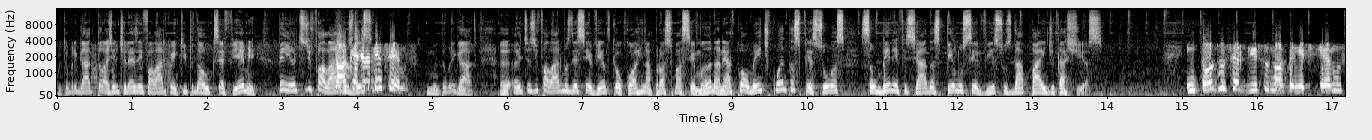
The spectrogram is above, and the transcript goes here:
Muito obrigado pela gentileza em falar com a equipe da UXFM. Bem, antes de falarmos. Nós que desse... agradecemos. Muito obrigado. Uh, antes de falarmos desse evento que ocorre na próxima semana, né? Atualmente, quantas pessoas são beneficiadas pelos serviços da PAI de Caxias? Em todos os serviços, nós beneficiamos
